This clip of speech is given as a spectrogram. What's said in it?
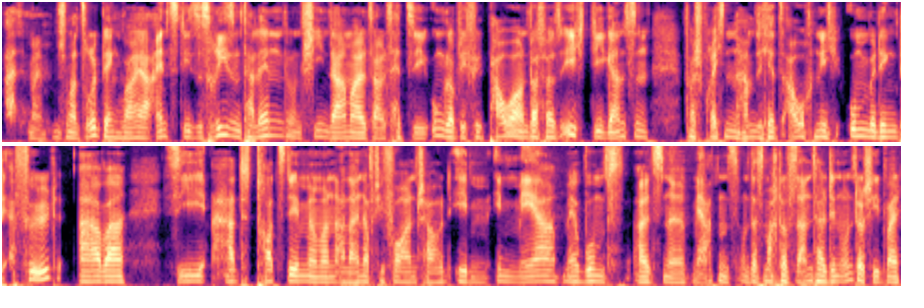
also man muss mal zurückdenken, war ja einst dieses Riesentalent und schien damals, als hätte sie unglaublich viel Power und was weiß ich. Die ganzen Versprechen haben sich jetzt auch nicht unbedingt erfüllt, aber sie hat trotzdem, wenn man allein auf die Vorhand schaut, eben im Meer mehr Wumms als eine Mertens. Und das macht auf Sand halt den Unterschied, weil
